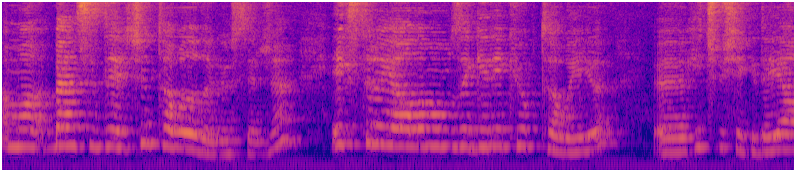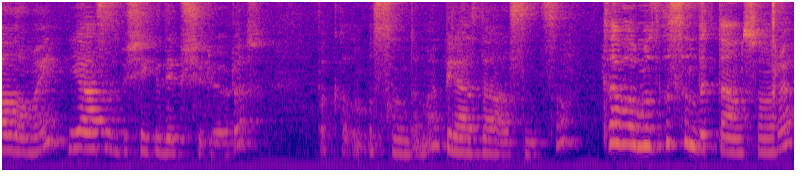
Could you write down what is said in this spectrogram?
Ama ben sizler için tavada da göstereceğim. Ekstra yağlamamıza gerek yok tavayı. Ee, hiçbir şekilde yağlamayın. Yağsız bir şekilde pişiriyoruz. Bakalım ısındı mı? Biraz daha ısınsın. Tavamız ısındıktan sonra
